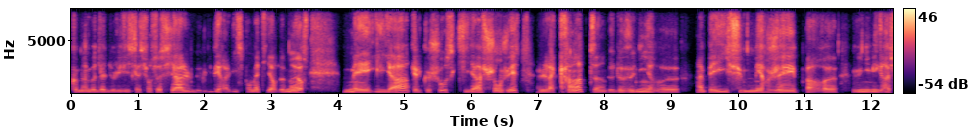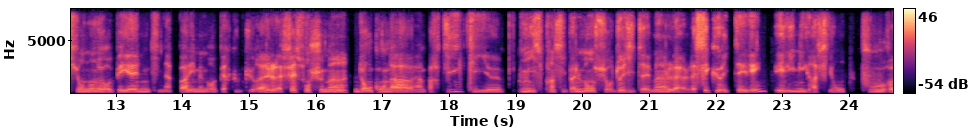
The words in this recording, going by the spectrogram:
comme un modèle de législation sociale, de libéralisme en matière de mœurs, mais il y a quelque chose qui a changé, la crainte de devenir un pays submergé par une immigration non européenne qui n'a pas les mêmes repères culturels a fait son chemin. Donc on a un parti qui mise principalement sur deux items, hein, la, la sécurité et l'immigration pour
